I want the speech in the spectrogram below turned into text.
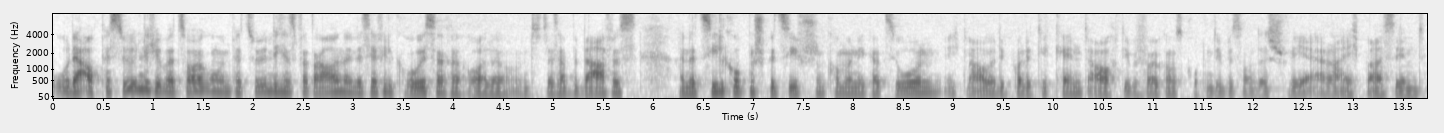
oder auch persönliche Überzeugung und persönliches Vertrauen eine sehr viel größere Rolle. Und deshalb bedarf es einer zielgruppenspezifischen Kommunikation. Ich glaube, die Politik kennt auch die Bevölkerungsgruppen, die besonders schwer erreichbar sind.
